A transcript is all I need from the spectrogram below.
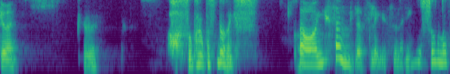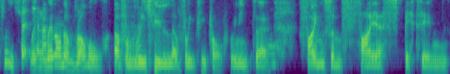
Go. Okay. Oh, so that was nice. Oh, he's so lovely, isn't he? so lovely. We're, we're, on a roll of really lovely people. We need to find some fire spitting,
